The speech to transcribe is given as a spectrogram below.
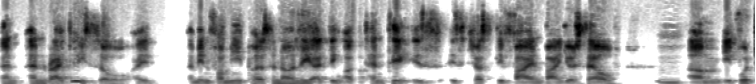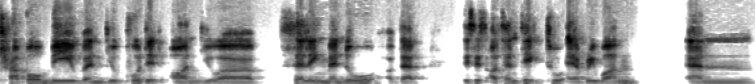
and and rightly so i i mean for me personally i think authentic is is just defined by yourself. Mm. um, it would trouble me when you put it on your selling menu that this is authentic to everyone. And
